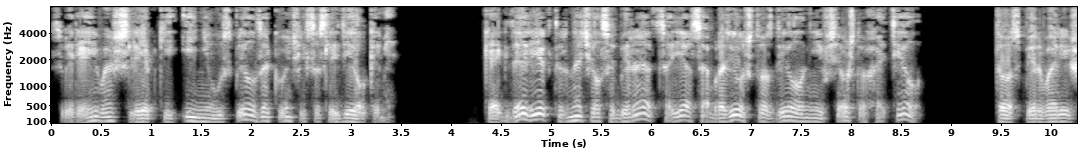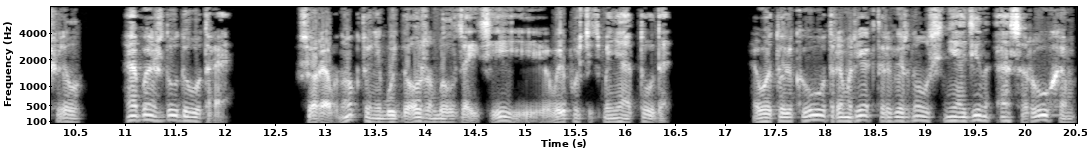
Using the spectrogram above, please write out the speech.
сверяя ваши слепки, и не успел закончить со следилками. Когда ректор начал собираться, я сообразил, что сделал не все, что хотел, то сперва решил, обожду до утра. Все равно кто-нибудь должен был зайти и выпустить меня оттуда. Вот только утром ректор вернулся не один, а с рухом,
